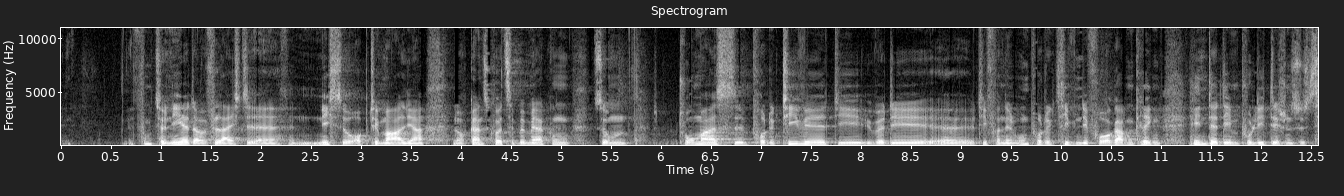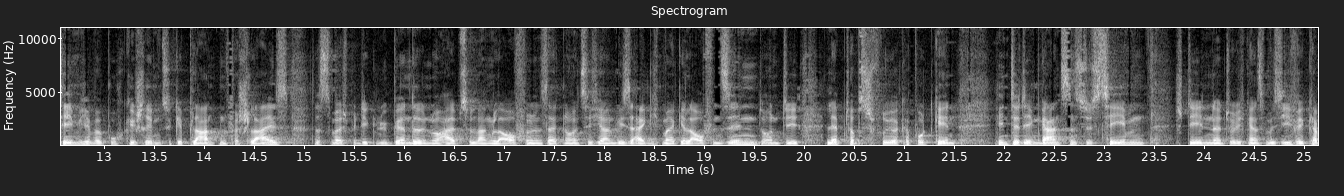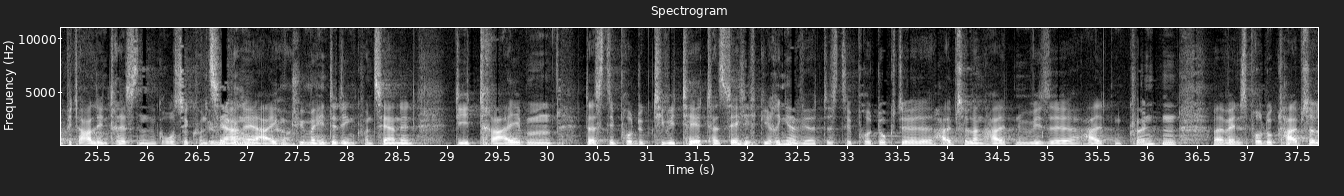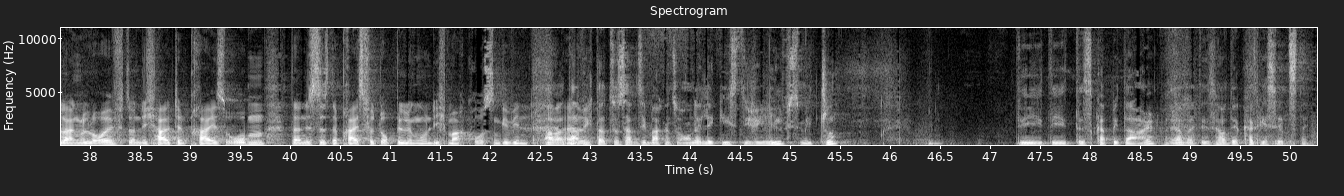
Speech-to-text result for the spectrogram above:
funktioniert, aber vielleicht äh, nicht so optimal. Ja, noch ganz kurze Bemerkung zum Thomas Produktive, die über die, äh, die von den Unproduktiven die Vorgaben kriegen, hinter dem politischen System. Ich habe ein Buch geschrieben zu geplanten Verschleiß, dass zum Beispiel die Glühbirndel nur halb so lang laufen seit 90 Jahren, wie sie eigentlich mal gelaufen sind und die Laptops früher kaputt gehen. Hinter dem ganzen System stehen natürlich ganz massive Kapitalinteressen, große Konzerne, Eigentümer hinter den Konzernen, die treiben, dass die Produktivität tatsächlich geringer wird, dass die Produkte halb so lang halten, wie sie halten könnten. Weil wenn das Produkt halb so lang läuft und ich halte den Preis oben, dann ist es eine Preisverdoppelung und ich mache großen Gewinn. Aber darf also, ich dazu sagen, Sie machen es ohne logistische Hilfsmittel? Die, die, das Kapital, ja, weil das hat ja kein Gesetz. Drin.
